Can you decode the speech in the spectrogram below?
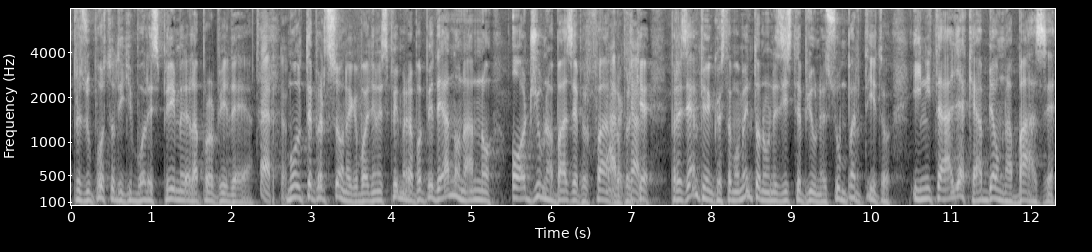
presupposto di chi vuole esprimere la propria idea. Certo. Molte persone che vogliono esprimere la propria idea non hanno oggi una base per farlo, Chiaro, perché chiaro. per esempio in questo momento non esiste più nessun partito in Italia che abbia una base.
